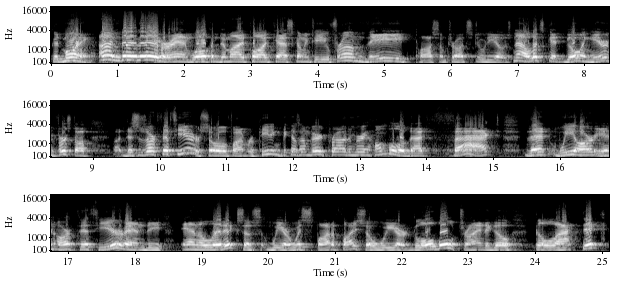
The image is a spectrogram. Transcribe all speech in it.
Good morning. I'm Doug Neighbor, and welcome to my podcast coming to you from the Possum Trot Studios. Now, let's get going here. And first off, uh, this is our fifth year, so if I'm repeating, because I'm very proud and very humble of that fact that we are in our fifth year and the analytics we are with Spotify, so we are global, trying to go galactic.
